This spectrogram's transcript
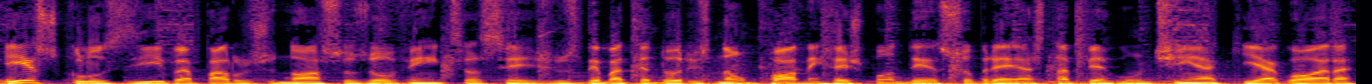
exclusiva para os nossos ouvintes, ou seja, os debatedores não podem responder sobre esta perguntinha aqui agora.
